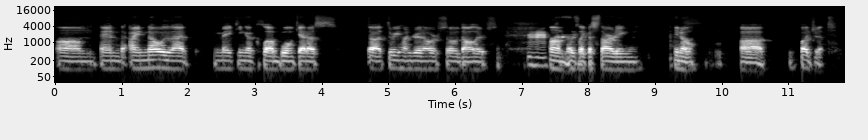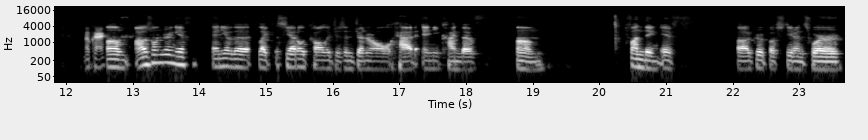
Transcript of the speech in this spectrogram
um, and I know that making a club will get us uh, 300 or so dollars mm-hmm. um, as like a starting, you know, uh, budget. Okay. Um, I was wondering if any of the like Seattle colleges in general had any kind of um, funding if a group of students were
